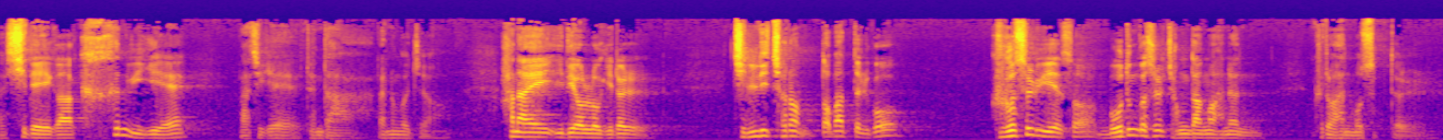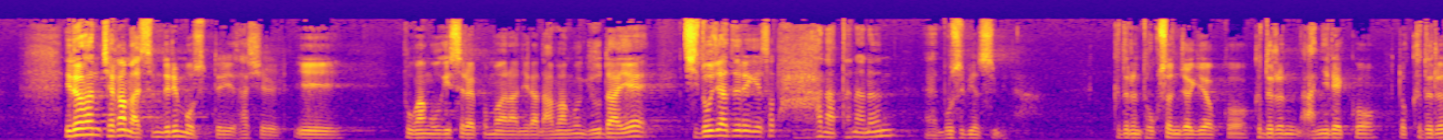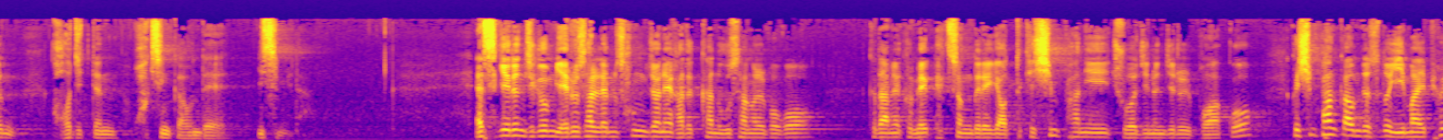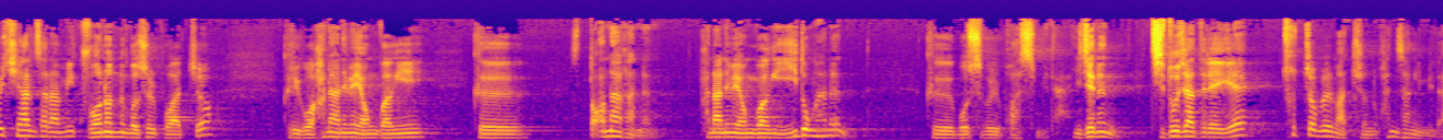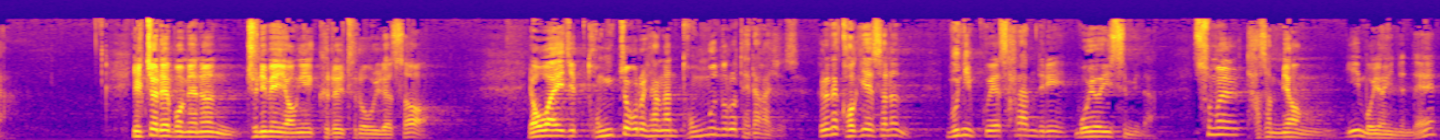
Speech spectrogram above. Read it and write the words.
시대가 큰 위기에 빠지게 된다라는 거죠. 하나의 이데올로기를 진리처럼 떠받들고 그것을 위해서 모든 것을 정당화하는 그러한 모습들. 이러한 제가 말씀드린 모습들이 사실 이 북왕국 이스라엘뿐만 아니라 남왕국 유다의 지도자들에게서 다 나타나는 모습이었습니다. 그들은 독선적이었고 그들은 안일했고 또 그들은 거짓된 확신 가운데 있습니다. 에스겔은 지금 예루살렘 성전에 가득한 우상을 보고 그 다음에 그 백성들에게 어떻게 심판이 주어지는지를 보았고 그 심판 가운데서도 이마에 표시한 사람이 구원 얻는 것을 보았죠. 그리고 하나님의 영광이 그 떠나가는 하나님의 영광이 이동하는 그 모습을 보았습니다. 이제는 지도자들에게 초점을 맞춘 환상입니다. 1절에 보면은 주님의 영이 그를 들어 올려서 여호와의 집 동쪽으로 향한 동문으로 데려가셨어요. 그런데 거기에서는 문 입구에 사람들이 모여 있습니다. 25명이 모여 있는데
